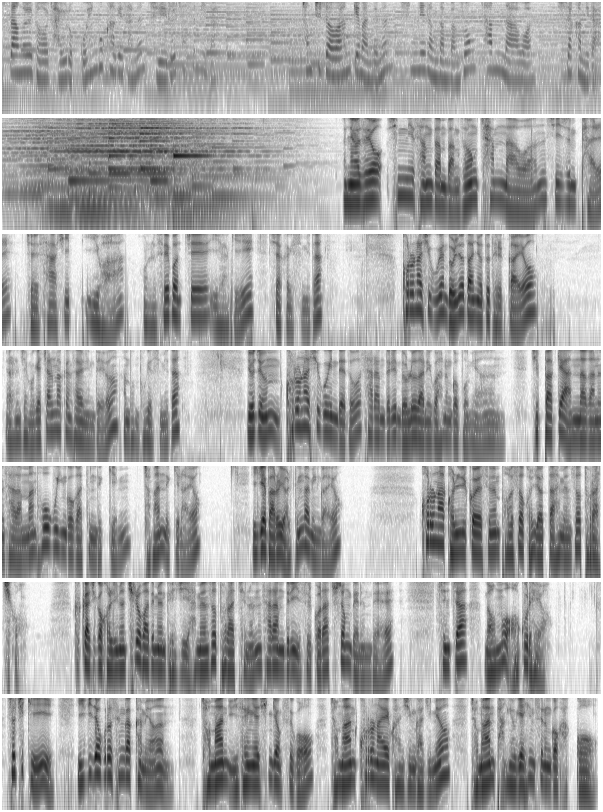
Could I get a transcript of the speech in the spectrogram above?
일상을 더 자유롭고 행복하게 사는 지혜를 찾습니다. 청취자와 함께 만드는 심리 상담 방송 참나원 시작합니다. 안녕하세요. 심리 상담 방송 참나원 시즌 8 제 42화 오늘 세 번째 이야기 시작하겠습니다. 코로나 시국에 놀려 다녀도 될까요? 라는 제목의 짤막한 사연인데요. 한번 보겠습니다. 요즘 코로나 시국인데도 사람들이 놀러 다니고 하는 거 보면 집 밖에 안 나가는 사람만 호구인 것 같은 느낌 저만 느끼나요? 이게 바로 열등감인가요? 코로나 걸릴 거였으면 벌써 걸렸다 하면서 돌아치고 그까지가 걸리면 치료받으면 되지 하면서 돌아치는 사람들이 있을 거라 추정되는데 진짜 너무 억울해요. 솔직히 이기적으로 생각하면 저만 위생에 신경 쓰고 저만 코로나에 관심 가지며 저만 방역에 힘쓰는 것 같고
